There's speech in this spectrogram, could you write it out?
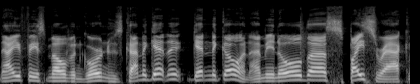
Now you face Melvin Gordon, who's kind of getting it getting it going. I mean, old uh, Spice Rack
